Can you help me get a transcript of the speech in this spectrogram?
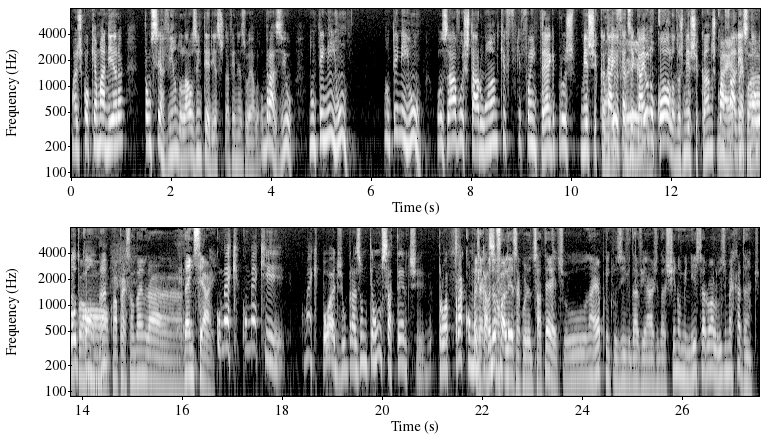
mas de qualquer maneira estão servindo lá os interesses da Venezuela. O Brasil não tem nenhum, não tem nenhum. usava o Star One que, que foi entregue para os mexicanos. Caiu, foi... Quer dizer, caiu no colo dos mexicanos com Na a falência com a, da WorldCom, né? Com a pressão da, da, da MCI. Como é que. Como é que como é que pode? O Brasil não tem um satélite para comunicação. É, quando eu falei essa coisa do satélite, o, na época, inclusive, da viagem da China, o ministro era o Aloysio Mercadante.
